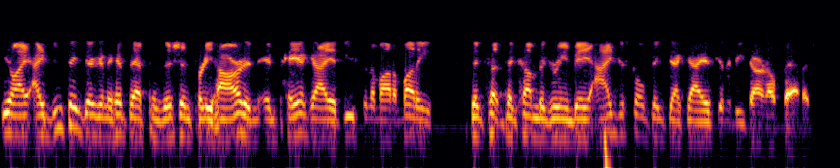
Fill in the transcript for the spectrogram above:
you know, I, I do think they're going to hit that position pretty hard and, and pay a guy a decent amount of money to, to come to Green Bay. I just don't think that guy is going to be Darnell Savage.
